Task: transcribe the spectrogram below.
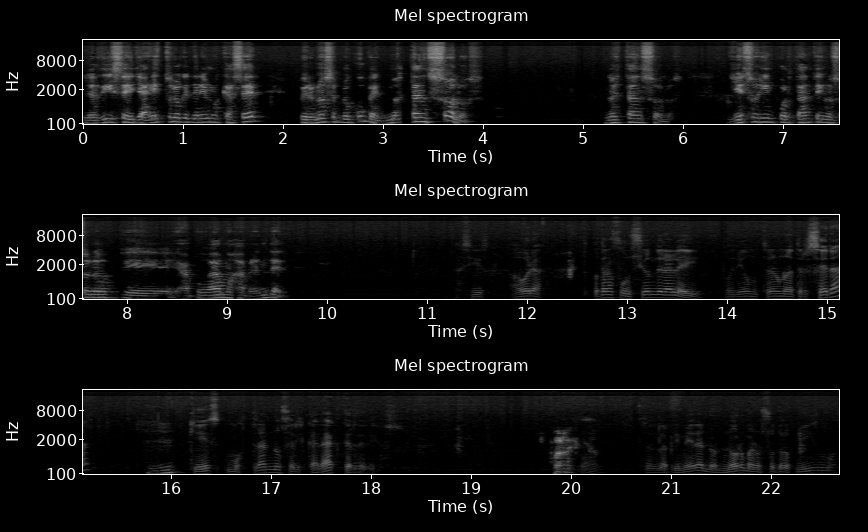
les dice, ya, esto es lo que tenemos que hacer, pero no se preocupen, no están solos. No están solos. Y eso es importante que nosotros eh, podamos aprender. Así es. Ahora, otra función de la ley, podríamos mostrar una tercera, que es mostrarnos el carácter de Dios. Correcto. Entonces, la primera nos norma a nosotros mismos,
